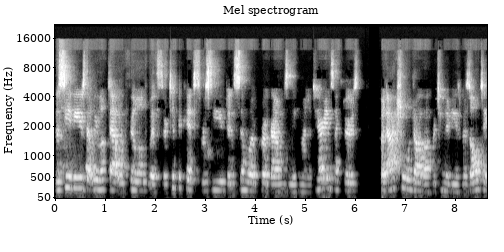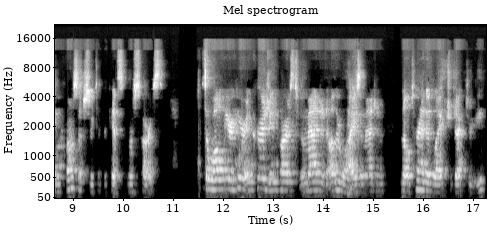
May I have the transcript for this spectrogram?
The CVs that we looked at were filled with certificates received in similar programs in the humanitarian sectors but actual job opportunities resulting from such certificates were scarce. So while we are here encouraging pars to imagine otherwise, imagine an alternative life trajectory,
